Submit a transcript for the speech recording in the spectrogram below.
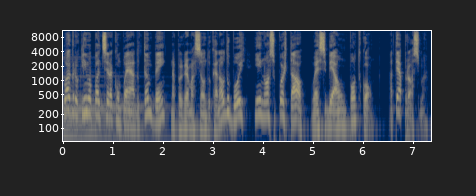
O agroclima pode ser acompanhado também na programação do Canal do Boi e em nosso portal, o sba1.com. Até a próxima!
